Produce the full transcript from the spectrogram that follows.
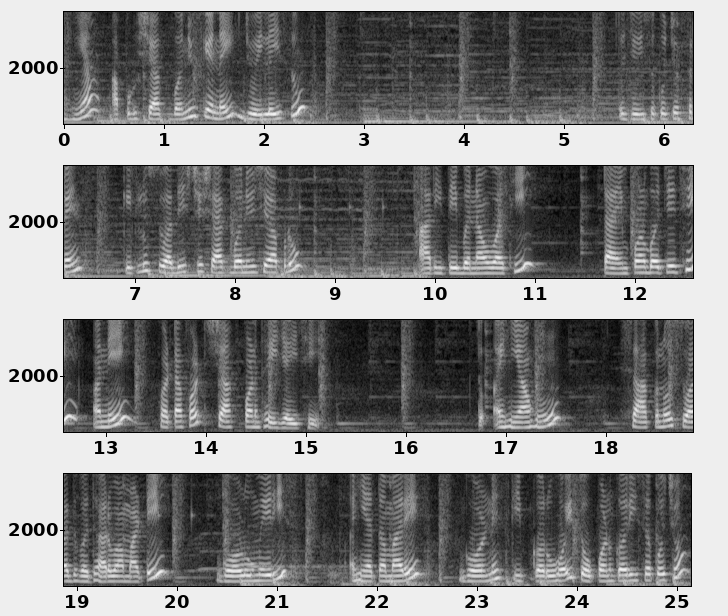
અહીંયા આપણું શાક બન્યું કે નહીં જોઈ લઈશું. તો જોઈ શકો છો ફ્રેન્ડ્સ, કેટલું સ્વાદિષ્ટ શાક બન્યું છે આપણું. આ રીતે બનાવવાથી ટાઈમ પણ બચે છે અને ફટાફટ શાક પણ થઈ જાય છે. તો અહીંયા હું શાકનો સ્વાદ વધારવા માટે ગોળ ઉમેરીશ. અહીંયા તમારે ગોળને સ્કીપ કરવું હોય તો પણ કરી શકો છો.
